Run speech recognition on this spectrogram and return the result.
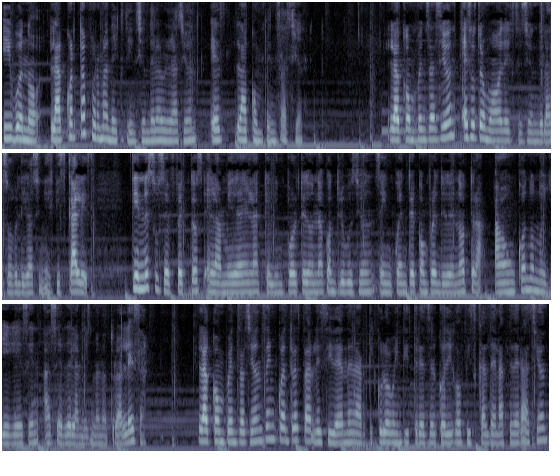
Y bueno, la cuarta forma de extinción de la obligación es la compensación. La compensación es otro modo de extinción de las obligaciones fiscales. Tiene sus efectos en la medida en la que el importe de una contribución se encuentre comprendido en otra, aun cuando no lleguen a ser de la misma naturaleza. La compensación se encuentra establecida en el artículo 23 del Código Fiscal de la Federación,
